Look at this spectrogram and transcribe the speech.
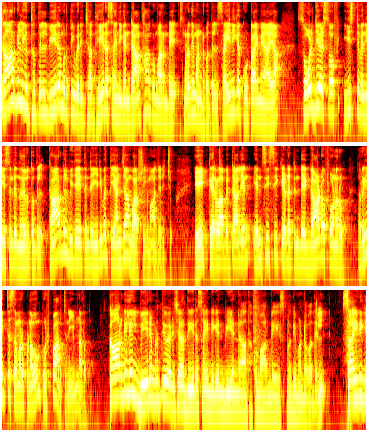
കാർഗിൽ യുദ്ധത്തിൽ വീരമൃത്യു വരിച്ച ധീരസൈനികൻ രാധാകുമാറിന്റെ സ്മൃതി മണ്ഡപത്തിൽ സൈനിക കൂട്ടായ്മയായ സോൾജിയേഴ്സ് ഓഫ് ഈസ്റ്റ് വെനീസിന്റെ നേതൃത്വത്തിൽ കാർഗിൽ വിജയത്തിന്റെ ഇരുപത്തിയഞ്ചാം വാർഷികം ആചരിച്ചു. Eight Kerala battalion N C C കേഡറ്റിന്റെ ഗാർഡ് ഓഫ് ഓണറും റീത്ത് സമർപ്പണവും പുഷ്പാർച്ചനയും നടന്നു. കാർഗിലിൽ വീരമൃത്യു വരിച്ച ധീരസൈനികൻ വി എൻ രാധാകുമാറിന്റെ സ്മൃതി മണ്ഡപത്തിൽ സൈനിക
